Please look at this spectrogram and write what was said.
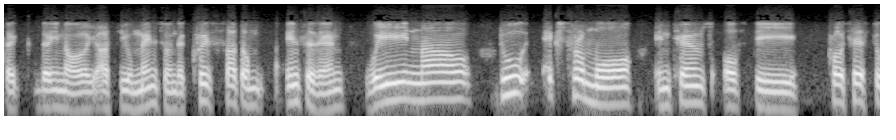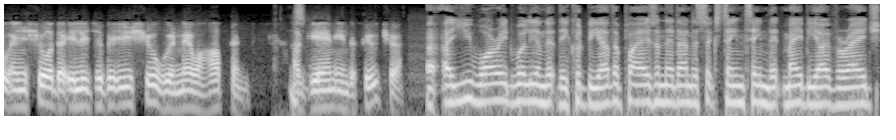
the, the, you know as you mentioned the Chris Sutton incident, we now do extra more in terms of the process to ensure the eligibility issue will never happen again in the future. Are you worried, William, that there could be other players in that under 16 team that may be overage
